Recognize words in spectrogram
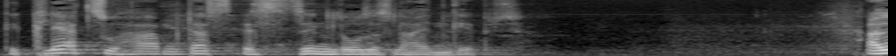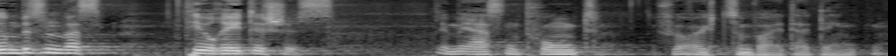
geklärt zu haben, dass es sinnloses Leiden gibt. Also ein bisschen was Theoretisches im ersten Punkt für euch zum Weiterdenken.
